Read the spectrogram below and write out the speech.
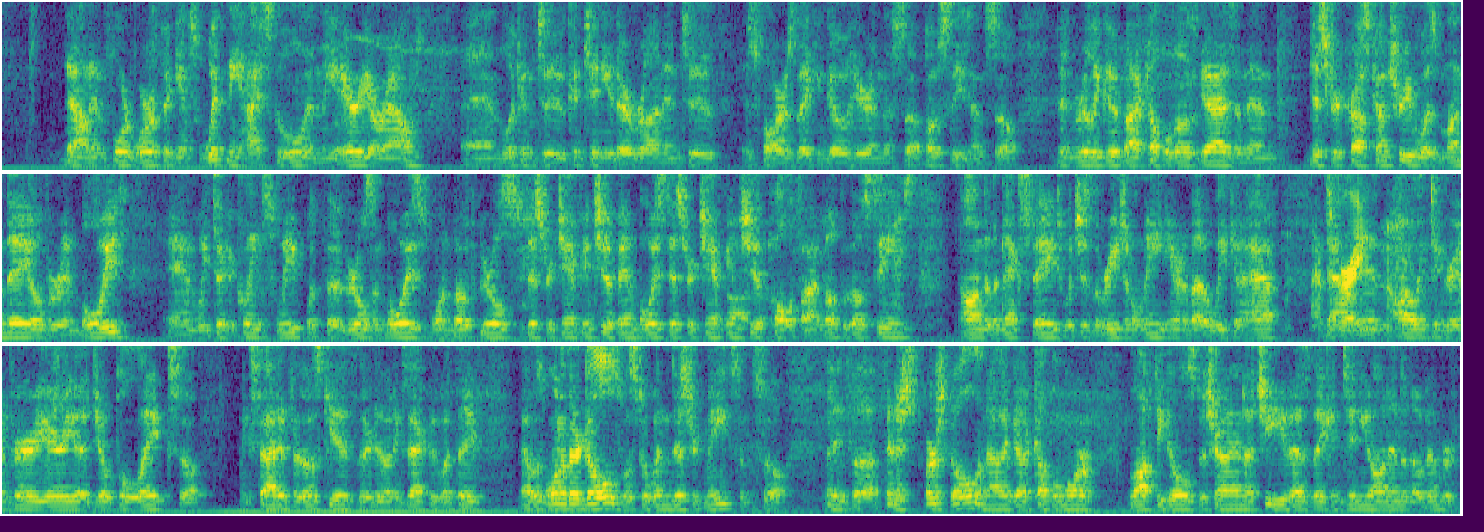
down in Fort Worth against Whitney High School in the area round and looking to continue their run into as far as they can go here in this uh, postseason. So been really good by a couple of those guys. And then district cross country was Monday over in Boyd, and we took a clean sweep with the girls and boys. Won both girls district championship and boys district championship, qualifying both of those teams on to the next stage, which is the regional meet here in about a week and a half. That's down great. in Arlington Grand Prairie area at Joe Pool Lake. So I'm excited for those kids. They're doing exactly what they've. That was one of their goals was to win the district meets, and so they've uh, finished first goal, and now they've got a couple more lofty goals to try and achieve as they continue on into November.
